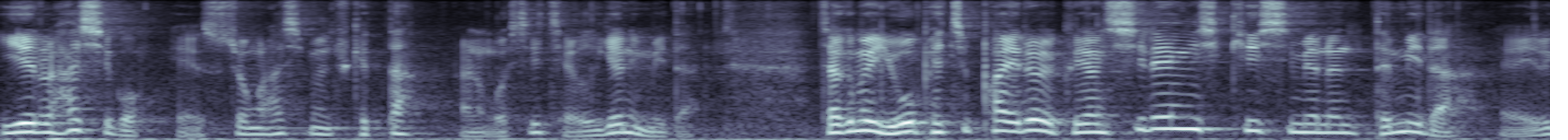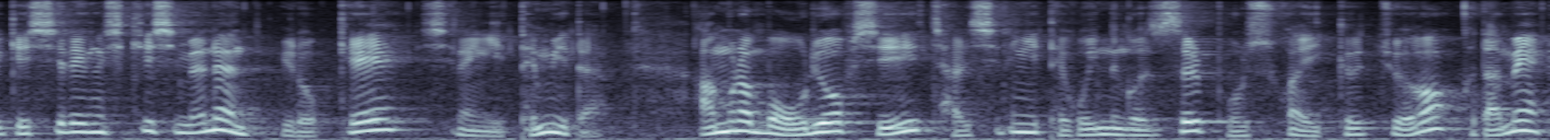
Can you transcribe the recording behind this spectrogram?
이해를 하시고 예, 수정을 하시면 좋겠다 라는 것이 제 의견입니다. 자 그러면 이 batch 파일을 그냥 실행시키시면 됩니다. 예, 이렇게 실행을 시키시면은 이렇게 실행이 됩니다 아무런 뭐 오류 없이 잘 실행이 되고 있는 것을 볼 수가 있겠죠. 그 다음에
